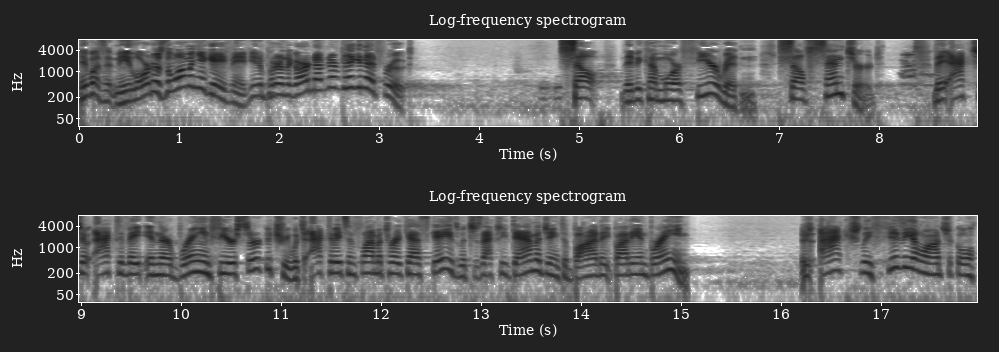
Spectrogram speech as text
It wasn't me, Lord. It was the woman you gave me. If you didn't put her in the garden, I've never taken that fruit. Self, they become more fear ridden, self centered. They act- activate in their brain fear circuitry, which activates inflammatory cascades, which is actually damaging to body, body and brain. There's actually physiological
